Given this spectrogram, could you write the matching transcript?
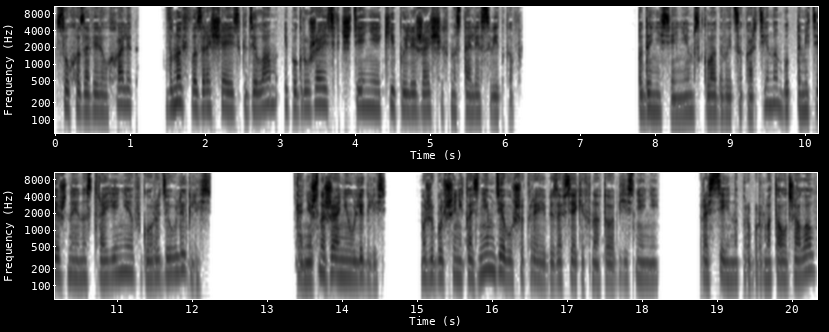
Сухо заверил Халид, вновь возвращаясь к делам и погружаясь в чтение кипы лежащих на столе свитков. По донесениям складывается картина, будто мятежные настроения в городе улеглись. Конечно же, они улеглись. Мы же больше не казним девушек Рэя безо всяких на то объяснений. Рассеянно пробормотал Джалал,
